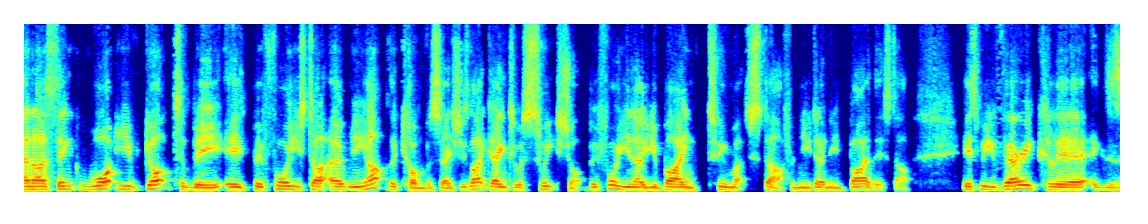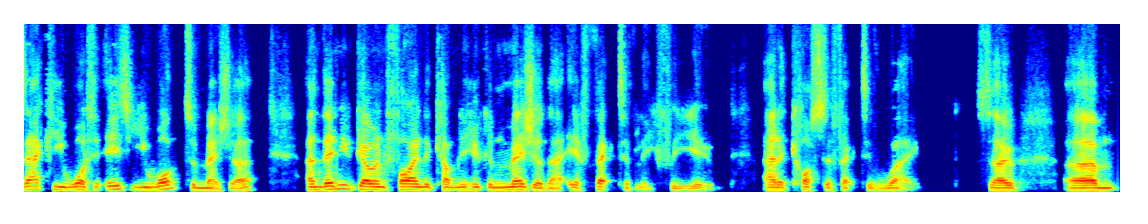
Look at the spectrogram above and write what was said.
and I think what you've got to be is before you start opening up the conversation, it's like going to a sweet shop. Before you know you're buying too much stuff and you don't need to buy this stuff, is be very clear exactly what it is you want to measure. And then you go and find a company who can measure that effectively for you at a cost effective way. So um,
